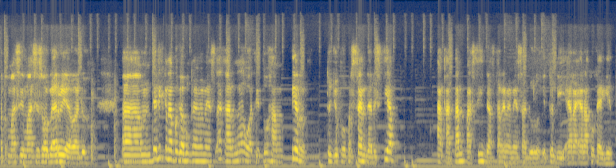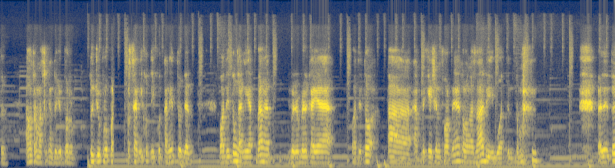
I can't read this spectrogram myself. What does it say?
waktu masih mahasiswa baru ya, waduh. Um, jadi kenapa gabung ke MMSA? Karena waktu itu hampir 70% dari setiap angkatan pasti daftar MMSA dulu. Itu di era-era aku kayak gitu. Aku termasuk yang 70 persen ikut-ikutan itu dan waktu itu nggak niat banget. Bener-bener kayak waktu itu uh, application formnya kalau nggak salah dibuatin teman waktu itu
